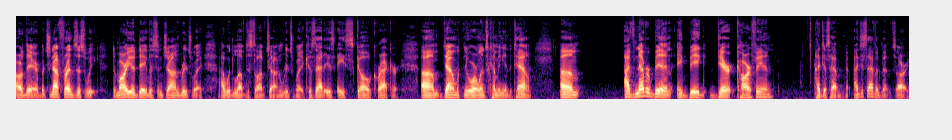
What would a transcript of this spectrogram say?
are there, but you're not friends this week. Demario Davis and John Ridgeway. I would love to still have John Ridgeway because that is a skull cracker um, down with New Orleans coming into town. Um, I've never been a big Derek Carr fan. I just haven't been. I just haven't been. Sorry.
